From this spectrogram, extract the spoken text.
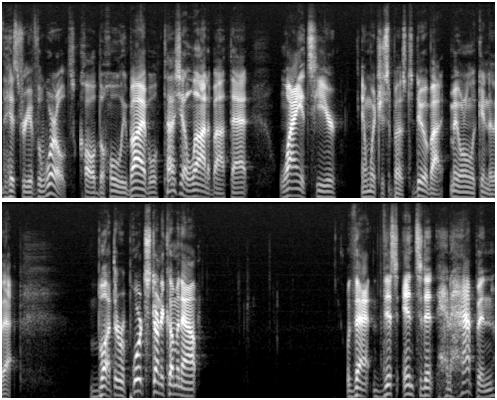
the history of the world, called the Holy Bible. It Tells you a lot about that, why it's here, and what you're supposed to do about it. May want to look into that. But the reports started coming out that this incident had happened,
